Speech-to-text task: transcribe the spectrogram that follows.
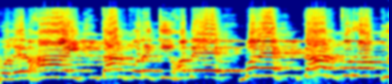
বলে, ভাই, তারপরে কি হবে? বলে তারপর আপনাকে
